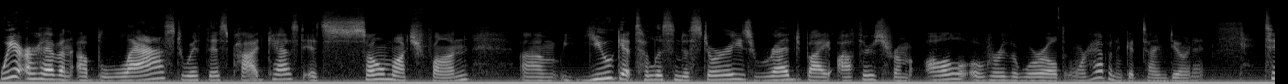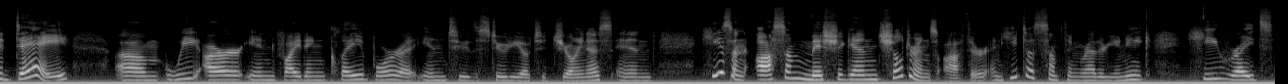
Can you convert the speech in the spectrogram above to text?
We are having a blast with this podcast. It's so much fun. Um, you get to listen to stories read by authors from all over the world, and we're having a good time doing it. Today, um, we are inviting Clay Boura into the studio to join us, and he's an awesome Michigan children's author, and he does something rather unique. He writes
